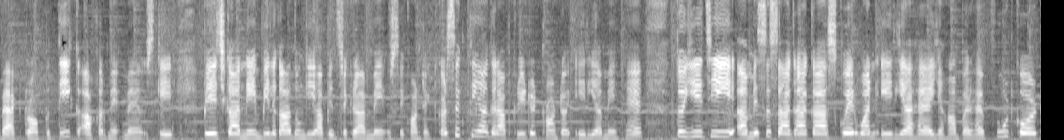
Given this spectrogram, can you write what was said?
बैक ड्रॉप आखिर में मैं उसके पेज का नेम भी लगा दूँगी, आप इंस्टाग्राम में उससे कांटेक्ट कर सकती हैं। अगर आप ग्रेटर टोरंटो एरिया में हैं तो ये जी मिसेस आगा का स्क्वायर वन एरिया है, यहाँ पर है फ़ूड कोर्ट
